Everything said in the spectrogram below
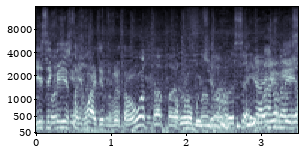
если, конечно, хватит в этого. Вот, попробуйте. нем есть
